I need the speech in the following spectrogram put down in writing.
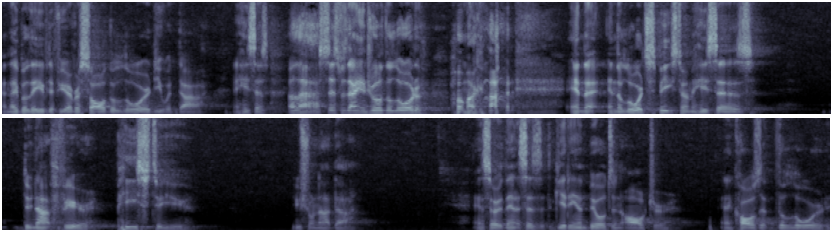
And they believed if you ever saw the Lord, you would die. And he says, Alas, this was the angel of the Lord. Oh my God. And the, and the Lord speaks to him and he says, Do not fear. Peace to you. You shall not die. And so then it says that Gideon builds an altar and calls it the Lord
